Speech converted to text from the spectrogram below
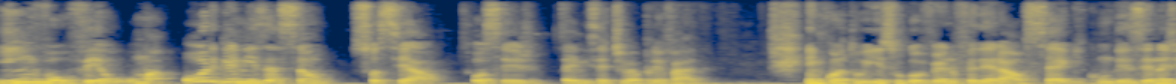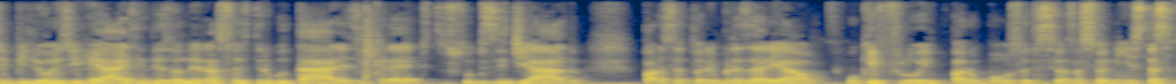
e envolveu uma organização social, ou seja, da iniciativa privada. Enquanto isso, o governo federal segue com dezenas de bilhões de reais em desonerações tributárias e crédito subsidiado para o setor empresarial, o que flui para o bolso de seus acionistas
